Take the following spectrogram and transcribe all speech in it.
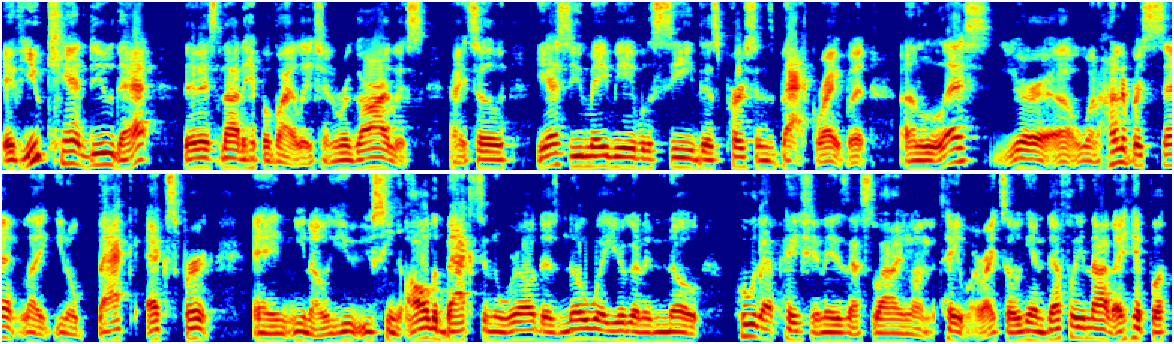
If you can't do that, then it's not a HIPAA violation, regardless, right? So yes, you may be able to see this person's back, right? But unless you're a 100% like you know back expert and you know you you've seen all the backs in the world, there's no way you're gonna know who that patient is that's lying on the table, right? So again, definitely not a HIPAA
